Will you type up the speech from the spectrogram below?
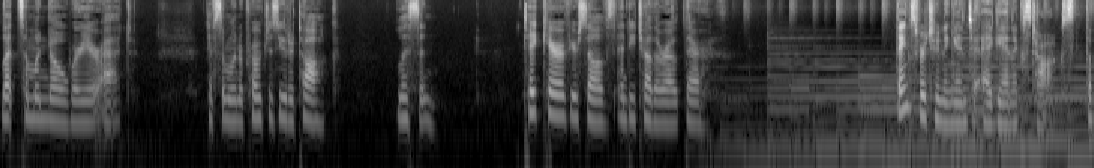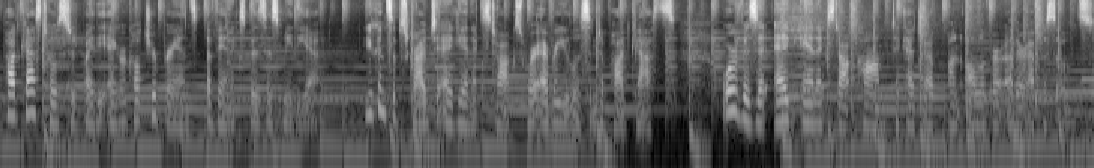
Let someone know where you're at. If someone approaches you to talk, listen. Take care of yourselves and each other out there. Thanks for tuning in to Ag Annex Talks, the podcast hosted by the agriculture brands of Annex Business Media. You can subscribe to Ag Annex Talks wherever you listen to podcasts, or visit agannex.com to catch up on all of our other episodes.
